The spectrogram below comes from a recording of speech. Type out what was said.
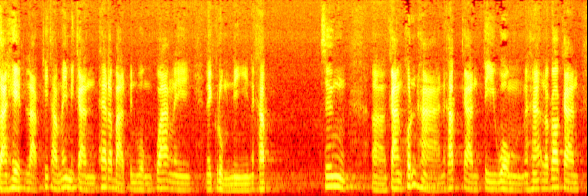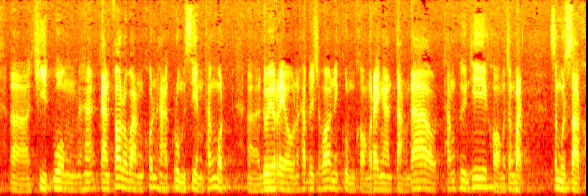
สาเหตุหลักที่ทำให้มีการแพร่ระบาดเป็นวงกว้างในในกลุ่มนี้นะครับ ซึ่ง การค้นหานะครับการตีวงนะฮะแล้วก็การขีดวงนะฮะการเฝ้าระวังค้นหากลุ่มเสี่ยงทั้งหมดโดยเร็วนะครับโดยเฉพาะในกลุ่มของแรงงานต่างด้าว ทั้งพื้นที่ของจังหวัดสมุทรสาค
